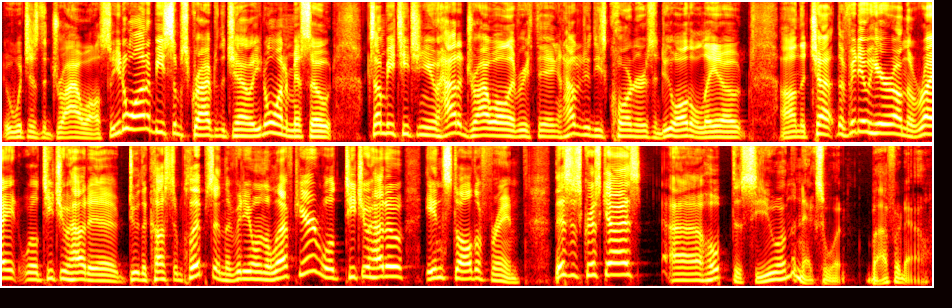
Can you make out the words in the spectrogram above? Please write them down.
which is the drywall. So you don't want to be subscribed to the channel. You don't want to miss out because I'm be teaching you how to drywall everything and how to do these corners and do all the layout. On the chat, the video here on the right will teach you how to do the custom clips, and the video on the left here will teach you how to install the frame. This is Chris, guys. I uh, hope to see you on the next one. Bye for now.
